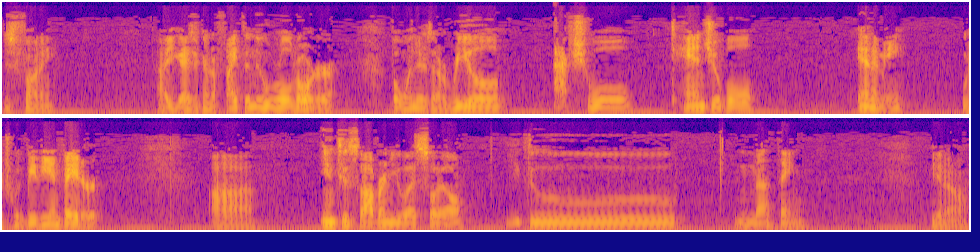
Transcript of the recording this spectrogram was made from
Just funny. How you guys are going to fight the New World Order, but when there's a real, actual, tangible enemy, which would be the invader, uh, into sovereign U.S. soil, you do nothing. You know.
